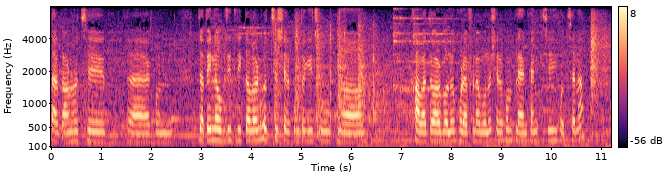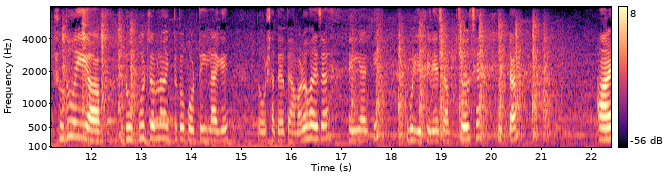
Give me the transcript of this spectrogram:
তার কারণ হচ্ছে এখন যতই না অভিজিৎ রিকভার হচ্ছে, সেরকম তো কিছু খাবার দাবার বলো, ঘোরাফেরা বলো, সেরকম প্ল্যান ট্যান কিছুই হচ্ছে না। শুধু ওই ডুবগুর জন্য একটু তো করতেই লাগে, তো ওর সাথে সাথে আমারও হয়ে যায়। এই আর কি, ঘুরিয়ে ফিরিয়ে সব চলছে টুকটাক। আর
